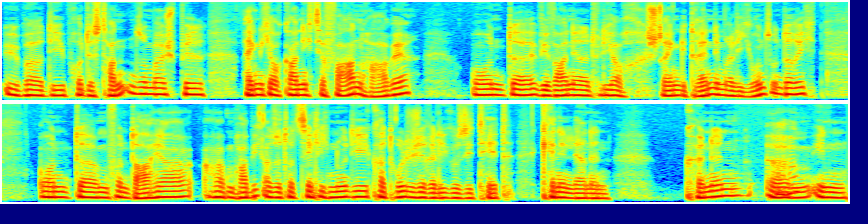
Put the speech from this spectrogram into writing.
über die Protestanten zum Beispiel eigentlich auch gar nichts erfahren habe. Und äh, wir waren ja natürlich auch streng getrennt im Religionsunterricht. Und ähm, von daher habe ich also tatsächlich nur die katholische Religiosität kennenlernen können ähm, mhm. in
